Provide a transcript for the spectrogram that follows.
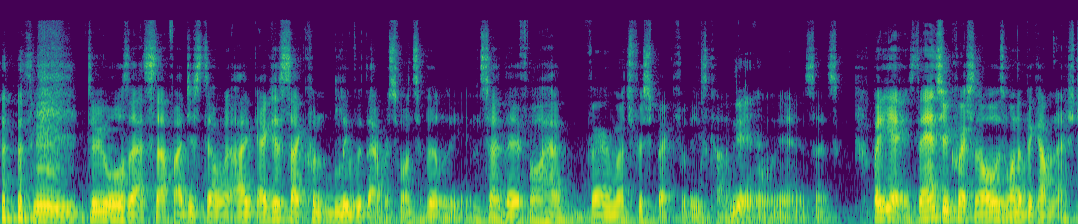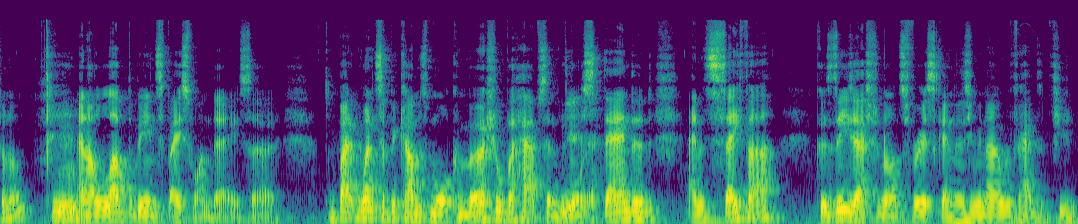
do all that stuff? I just don't. I, I guess I couldn't live with that responsibility, and so therefore I have very much respect for these kind of Yeah. people. Yeah. So it's, but yeah, to answer your question, I always want to become an astronaut, and I love to be in space one day. So. But once it becomes more commercial, perhaps, and Yeah. more standard, and it's safer, because these astronauts risk, and as we know, we've had a few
